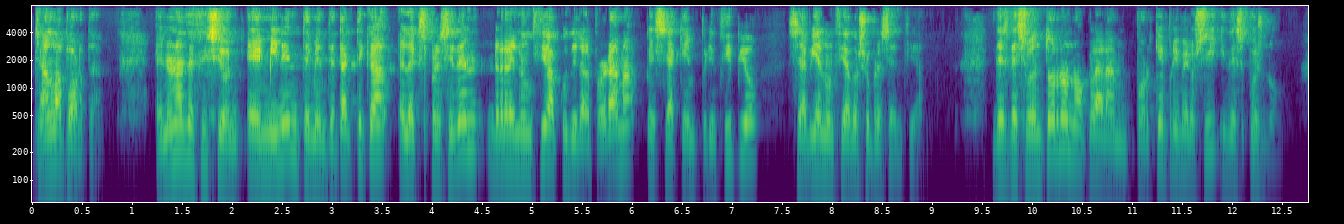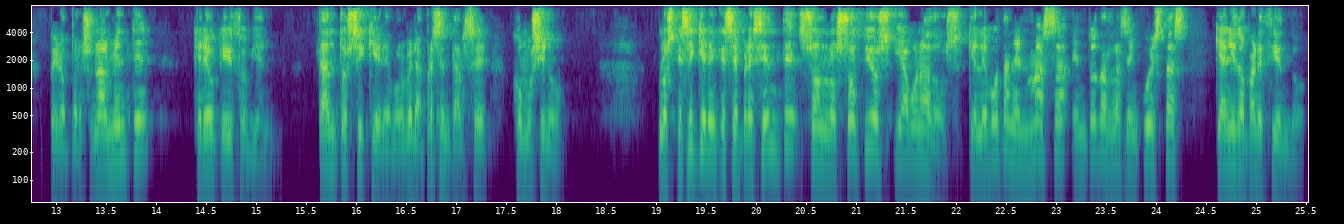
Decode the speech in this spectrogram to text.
Jean Laporta. En una decisión eminentemente táctica, el expresidente renunció a acudir al programa pese a que en principio se había anunciado su presencia. Desde su entorno no aclaran por qué primero sí y después no, pero personalmente creo que hizo bien, tanto si quiere volver a presentarse como si no. Los que sí quieren que se presente son los socios y abonados, que le votan en masa en todas las encuestas que han ido apareciendo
